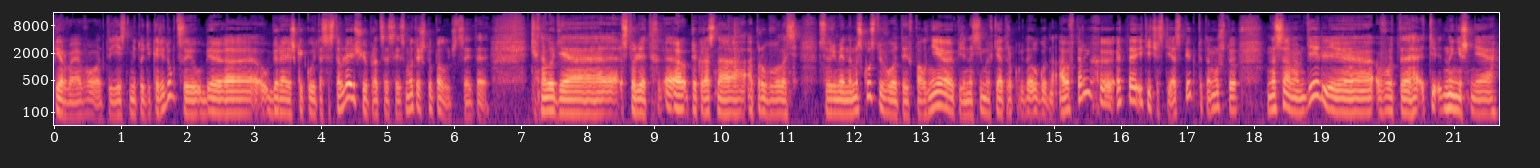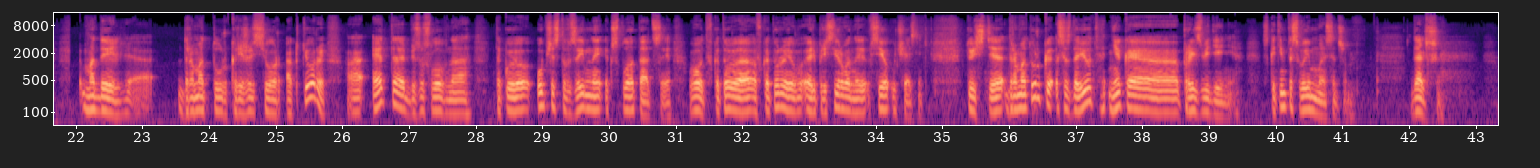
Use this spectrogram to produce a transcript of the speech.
Первое, вот, есть методика редукции, э, убираешь какую-то составляющую процесса и смотришь, что получится. Это технология сто лет э, прекрасно опробовалась в современном искусстве, вот, и вполне переносимая в театр куда угодно угодно. А во-вторых, э, это этический аспект, потому что на самом деле э, вот э, нынешняя модель драматург, режиссер, актеры – это, безусловно, такое общество взаимной эксплуатации, вот, в, которое, в которое репрессированы все участники. То есть драматург создает некое произведение с каким-то своим месседжем. Дальше –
